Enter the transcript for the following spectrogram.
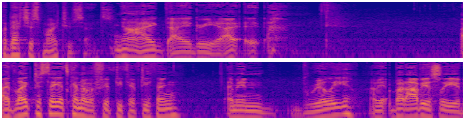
But that's just my two cents. No, I I agree. I I'd like to say it's kind of a 50-50 thing. I mean, really? I mean, but obviously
